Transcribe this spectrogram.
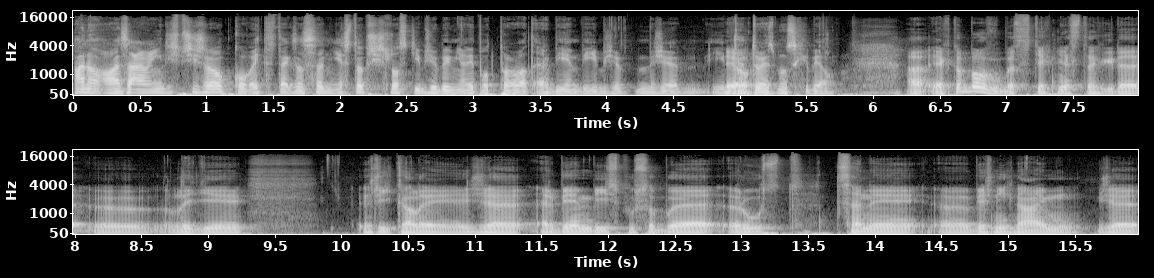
Ano, ale zároveň, když přišel covid, tak zase město přišlo s tím, že by měli podporovat Airbnb, že, že jim jo. ten turismus chyběl. A jak to bylo vůbec v těch městech, kde uh, lidi říkali, že Airbnb způsobuje růst ceny eh, běžných nájmů, že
